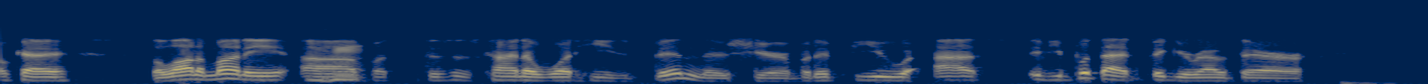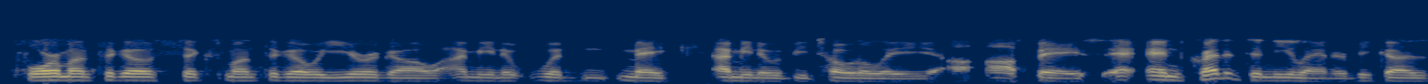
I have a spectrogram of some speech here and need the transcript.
okay, it's a lot of money, uh, mm-hmm. but this is kind of what he's been this year. But if you ask, if you put that figure out there four months ago, six months ago, a year ago, I mean, it would make, I mean, it would be totally uh, off base. And credit to Nylander because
